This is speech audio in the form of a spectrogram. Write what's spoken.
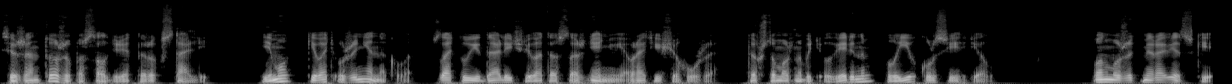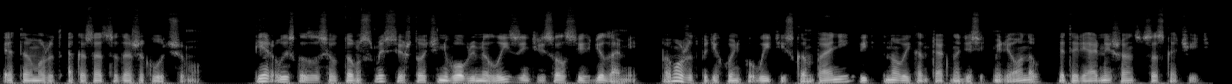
Сержант тоже послал директора к Сталли. Ему кивать уже не на кого. Слать Луи далее чревато осложнениями, а врать еще хуже. Так что можно быть уверенным, Луи в курсе их дел. Он мужик мировецкий, это может оказаться даже к лучшему. Пьер высказался в том смысле, что очень вовремя Луи заинтересовался их делами, поможет потихоньку выйти из компании, ведь новый контракт на 10 миллионов – это реальный шанс соскочить.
